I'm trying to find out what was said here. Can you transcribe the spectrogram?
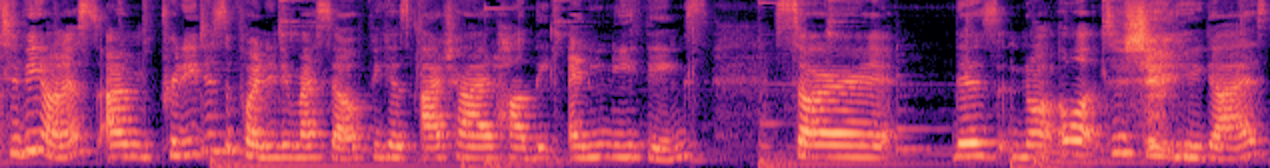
to be honest I'm pretty disappointed in myself because I tried hardly any new things so there's not a lot to show you guys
